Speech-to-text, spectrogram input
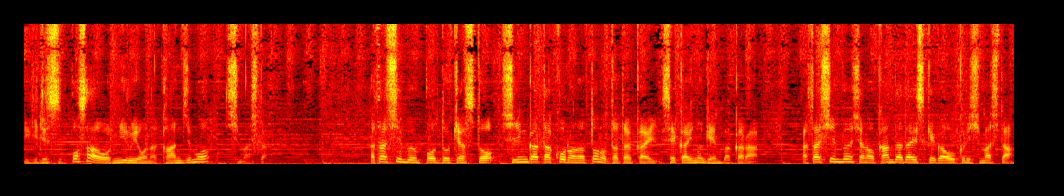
イギリスっぽさを見るような感じもしました。朝日新聞ポッドキャスト、新型コロナとの戦い、世界の現場から、朝日新聞社の神田大輔がお送りしました。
